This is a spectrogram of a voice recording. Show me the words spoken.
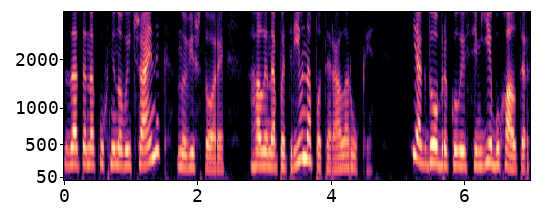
зате на кухню новий чайник, нові штори. Галина Петрівна потирала руки. Як добре, коли в сім'ї бухгалтер.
